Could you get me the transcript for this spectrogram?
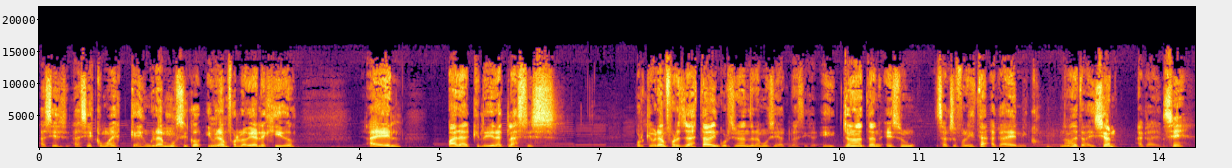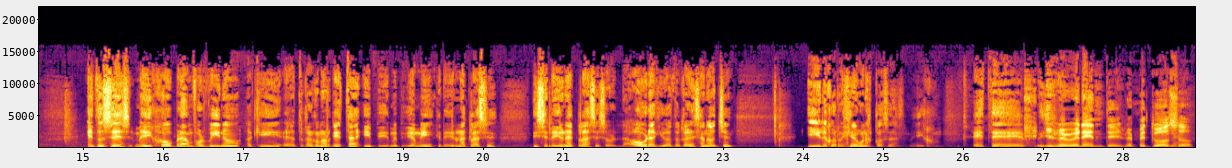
Así es, así es como es, que es un gran músico y Branford lo había elegido a él para que le diera clases. Porque Branford ya estaba incursionando en la música clásica. Y Jonathan es un saxofonista académico, ¿no? De tradición académica. Sí. Entonces me dijo, Branford vino aquí eh, a tocar con la orquesta y me pidió a mí que le diera una clase. Dice, le di una clase sobre la obra que iba a tocar esa noche y le corregí algunas cosas, me dijo. Este, dice, Irreverente, respetuoso.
